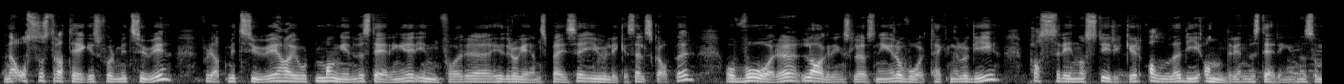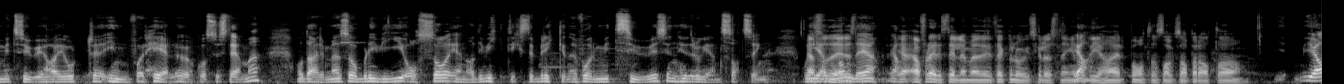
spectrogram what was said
Men det er også strategisk for Mitsui, fordi at Mitsui har gjort mange investeringer innenfor eh, hydrogenspacet i ulike selskaper. Og våre lagringsløsninger og vår teknologi passer inn og styrker alle de andre investeringene som Mitsui har gjort innenfor hele økosystemet. Og dermed så blir vi også en av de viktigste brikkene for Mitsui sin hydrogen hydrogensatsing. Og ja, gjennom det, ja. For dere stiller med de teknologiske løsningene, og de har på en måte salgsapparat? Og... Ja,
